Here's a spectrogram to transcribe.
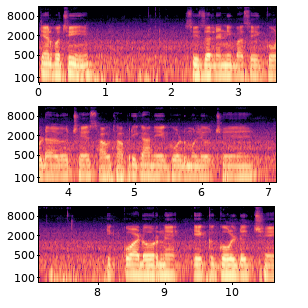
ત્યાર પછી સ્વિટ્ઝરલેન્ડની પાસે એક ગોલ્ડ આવ્યો છે. સાઉથ આફ્રિકાને એક ગોલ્ડ મળ્યો છે. ઇક્વાડોરને એક ગોલ્ડ છે.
